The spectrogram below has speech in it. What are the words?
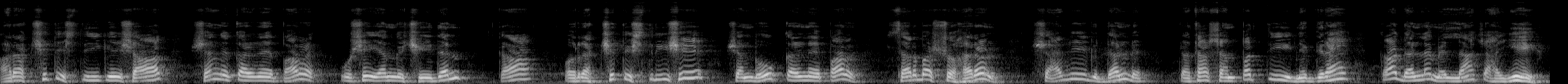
आरक्षित स्त्री के साथ संग करने पर उसे अंग छेदन का और रक्षित स्त्री से संभोग करने पर सर्वस्व हरण शारीरिक दंड तथा संपत्ति निग्रह का दंड मिलना चाहिए।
